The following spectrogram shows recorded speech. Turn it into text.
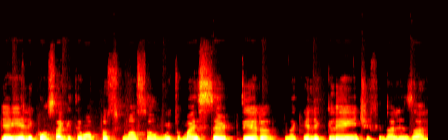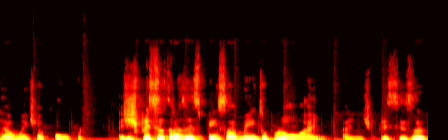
E aí ele consegue ter uma aproximação muito mais certeira naquele cliente e finalizar realmente a compra. A gente precisa trazer esse pensamento para o online. A gente precisa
